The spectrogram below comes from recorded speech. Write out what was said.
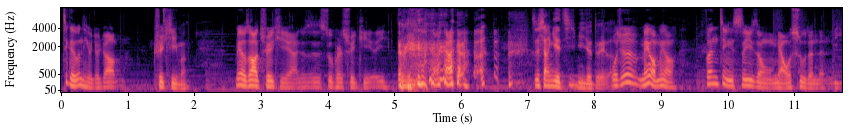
这个问题，我觉得比较 tricky 吗？没有说到 tricky 啊，就是 super tricky 而已。OK，这是商业机密就对了。我觉得没有没有，分镜是一种描述的能力。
